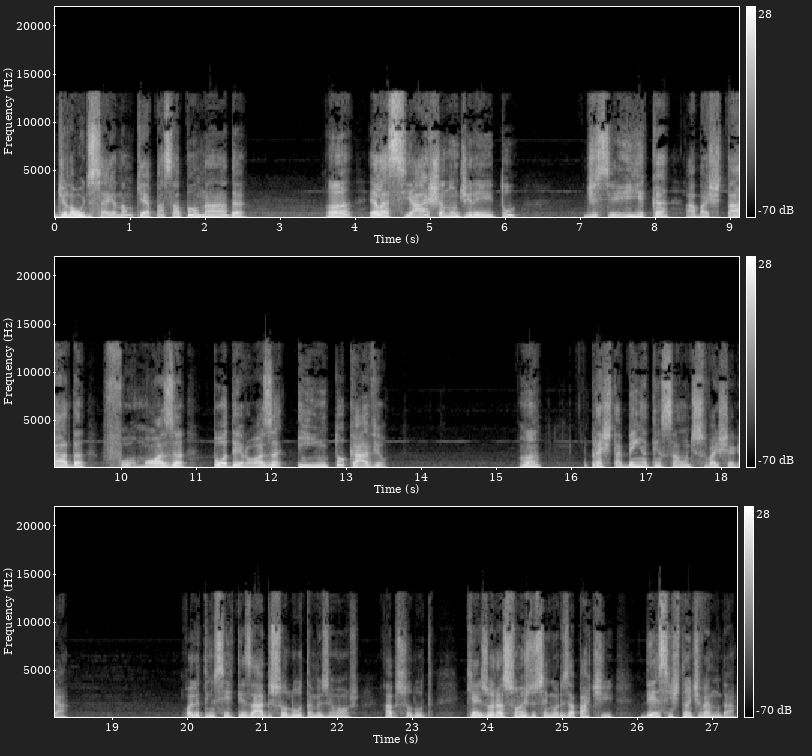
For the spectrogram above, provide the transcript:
de Laodiceia não quer passar por nada. Hã? Ela se acha num direito de ser rica, abastada, formosa, poderosa e intocável. Hã? Presta bem atenção onde isso vai chegar. Olha, eu tenho certeza absoluta, meus irmãos, absoluta, que as orações dos senhores a partir desse instante vai mudar.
